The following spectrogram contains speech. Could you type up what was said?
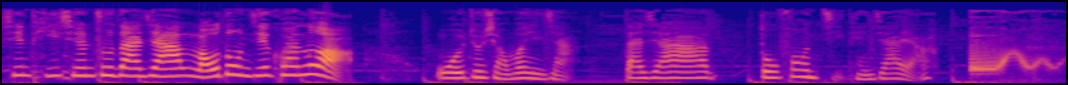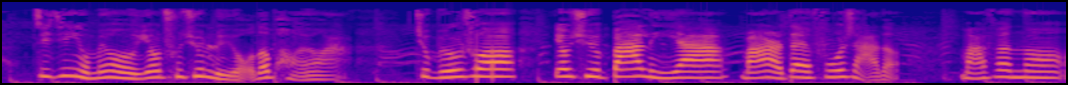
先提前祝大家劳动节快乐。我就想问一下，大家都放几天假呀？最近有没有要出去旅游的朋友啊？就比如说要去巴黎呀、马尔代夫啥的，麻烦呢，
